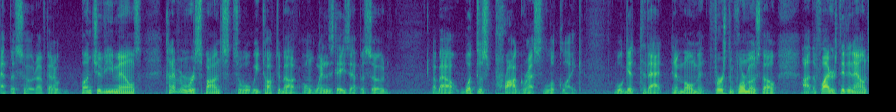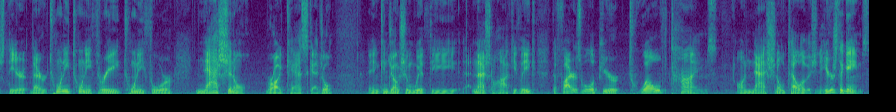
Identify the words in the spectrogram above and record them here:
episode. I've got a bunch of emails, kind of in response to what we talked about on Wednesday's episode about what does progress look like. We'll get to that in a moment. First and foremost, though, uh, the Flyers did announce their their 2023-24 national broadcast schedule in conjunction with the National Hockey League. The Flyers will appear 12 times on national television. Here's the games.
